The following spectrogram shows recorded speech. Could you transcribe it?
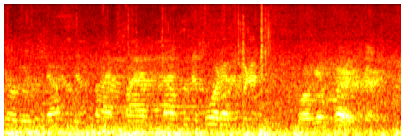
Children's Justice by 5 South Florida, Morgan a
